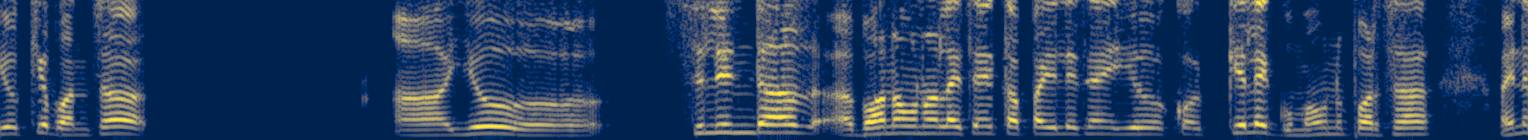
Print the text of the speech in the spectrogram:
यो के भन्छ यो सिलिन्डर बनाउनलाई चाहिँ तपाईँले चाहिँ यो केलाई घुमाउनु पर्छ होइन?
